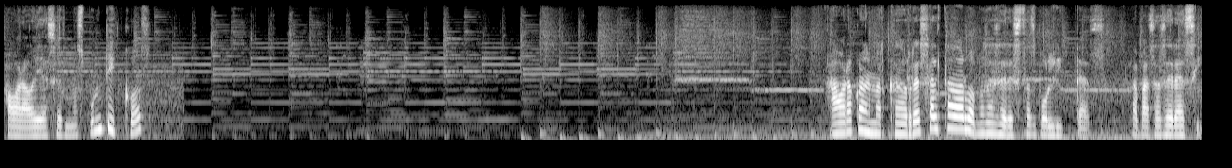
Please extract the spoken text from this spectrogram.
Ahora voy a hacer unos punticos. Ahora con el marcador resaltador vamos a hacer estas bolitas. Las vas a hacer así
